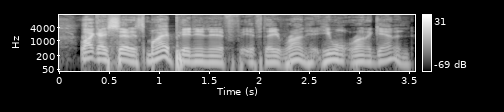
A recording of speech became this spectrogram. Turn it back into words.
like I said, it's my opinion. If if they run, he won't run again, and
